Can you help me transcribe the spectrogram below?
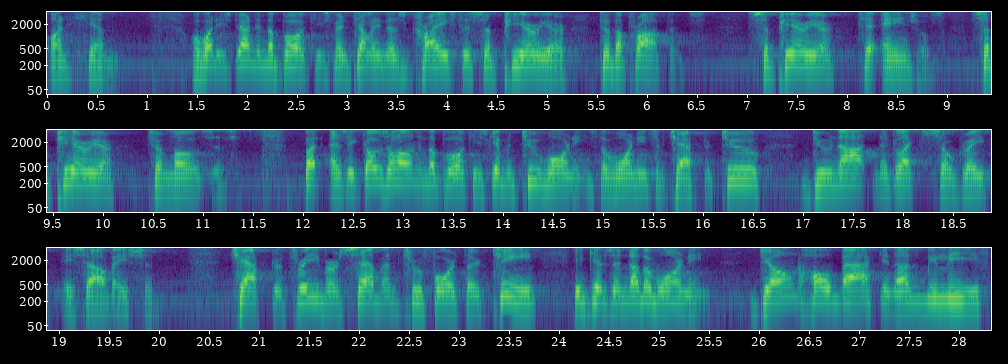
on him. Well, what he's done in the book, he's been telling us Christ is superior to the prophets, superior to angels, superior to Moses. But as he goes along in the book, he's given two warnings the warnings of chapter 2 do not neglect so great a salvation. Chapter 3, verse 7 through 413, he gives another warning don't hold back in unbelief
